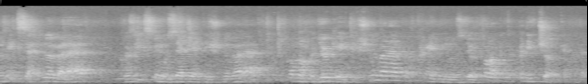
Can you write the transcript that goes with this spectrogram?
Az x-et növeled, az x-1-et is növeled, annak a gyökét is növeled, akkor egy mínusz gyök valamit pedig csökkented.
